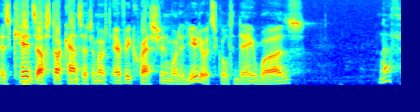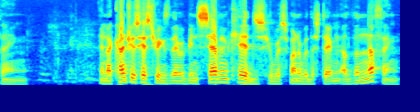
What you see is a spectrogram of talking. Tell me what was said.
As kids, our stock answer to most every question, what did you do at school today, was nothing. In our country's history, there have been seven kids who responded with the statement other than nothing.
